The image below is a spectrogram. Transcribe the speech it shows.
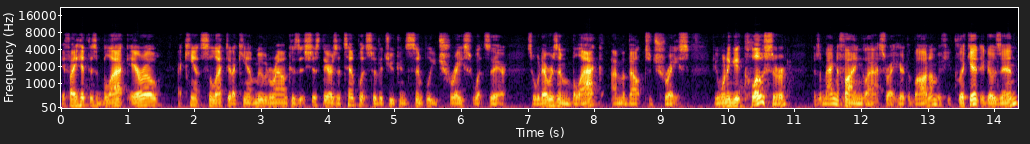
If I hit this black arrow, I can't select it. I can't move it around because it's just there as a template so that you can simply trace what's there. So whatever's in black, I'm about to trace. If you want to get closer, there's a magnifying glass right here at the bottom. If you click it, it goes in.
